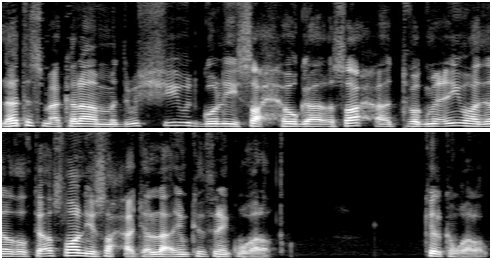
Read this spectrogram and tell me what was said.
لا تسمع كلام مدري وتقول لي صح هو قال صح اتفق معي وهذه نظرتي أصلا هي صح أجل. لا يمكن اثنينكم غلط. كلكم غلط.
